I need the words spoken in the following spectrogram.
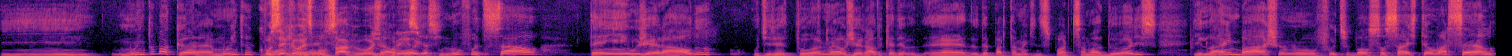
E muito bacana, é muito Você que é o responsável hoje Não, por isso? Hoje, assim, no futsal tem o Geraldo, o diretor, né, o Geraldo, que é, de, é, do Departamento de Esportes Amadores, e lá embaixo, no Futebol Society, tem o Marcelo,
